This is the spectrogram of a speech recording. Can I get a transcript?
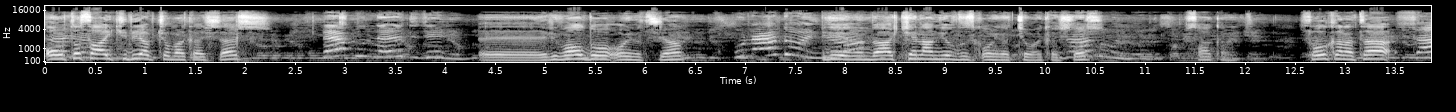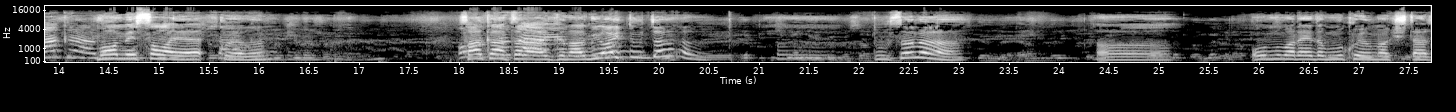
Orta saha ikili yapacağım arkadaşlar. Ben bunları dizerim. Ee, Rivaldo oynatacağım. Bu nerede oynuyor? Bir de yanında Kenan Yıldız oynatacağım arkadaşlar. Sağ kanat. Sol kanata. Muhammed Salah'ı koyalım. Sağ kanata da Gnabry. Ay dursana. Dursana. Aa, on numaraya da bunu koyalım arkadaşlar.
